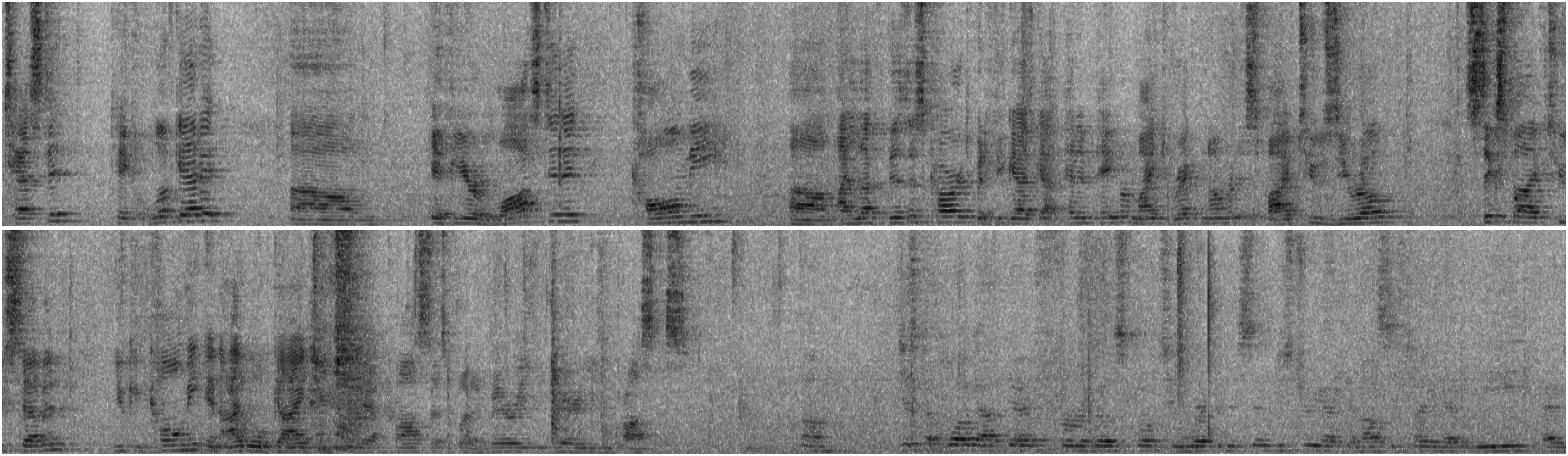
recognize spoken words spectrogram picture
test it, take a look at it. Um, if you're lost in it, call me. Um, I left business cards, but if you guys got pen and paper, my direct number is 520-6527. You can call me and I will guide you through that process, but a very, very easy process. Um, Just a plug out there for those folks who work in this industry, I can also tell you that we, as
